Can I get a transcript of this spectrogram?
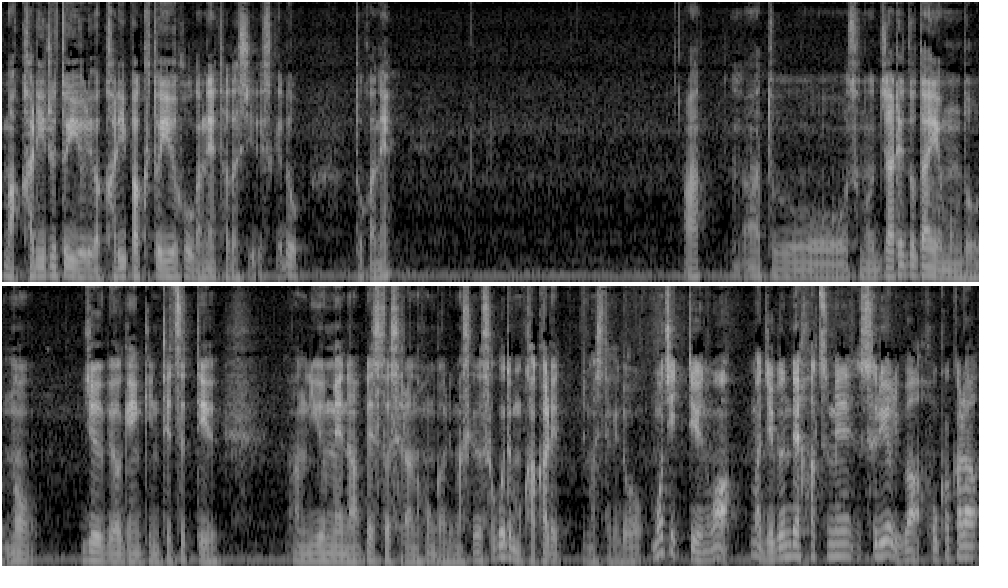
まあ借りるというよりは借りパクという方がね正しいですけどとかね。ああとそのジャレッド・ダイヤモンドの「10秒現金鉄」っていうあの有名なベストセラーの本がありますけどそこでも書かれてましたけど文字っていうのは、まあ、自分で発明するよりは他から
